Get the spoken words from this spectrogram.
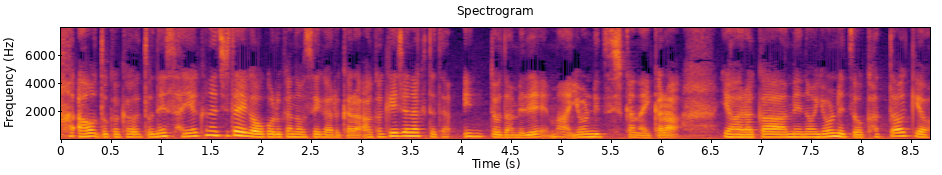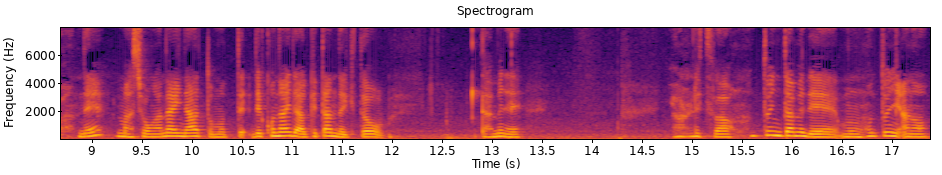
青とか買うとね最悪な事態が起こる可能性があるから赤系じゃなくてだいいとダメでまあ4列しかないから柔らかめの4列を買ったわけよ。ね。まあしょうがないなと思って。でこの間開けたんだけどダメね。4列は本当にダメでもう本当にあの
